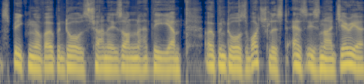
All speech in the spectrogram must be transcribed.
speaking of open doors, China is on the um, open doors watch list, as is Nigeria,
